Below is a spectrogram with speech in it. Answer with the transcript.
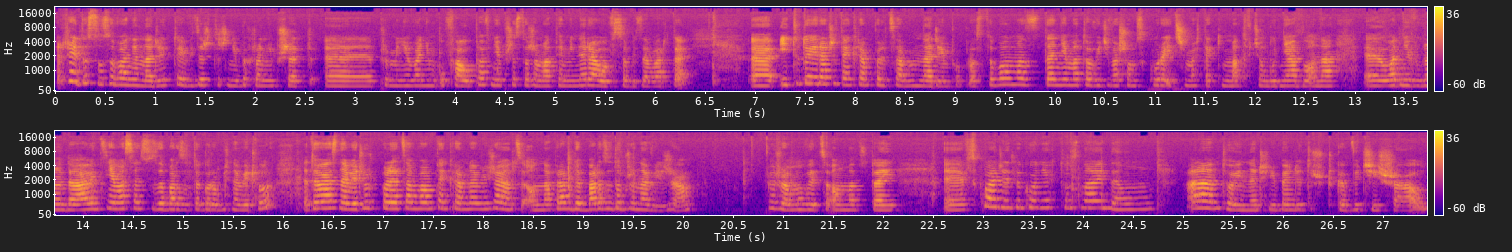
Raczej do stosowania na dzień. Tutaj widzę, że też niby chroni przed e, promieniowaniem UV, pewnie przez to, że ma te minerały w sobie zawarte. E, I tutaj raczej ten krem polecałabym na dzień po prostu, bo on ma zdanie matowić Waszą skórę i trzymać taki mat w ciągu dnia, by ona e, ładnie wyglądała, więc nie ma sensu za bardzo tego robić na wieczór. Natomiast na wieczór polecam Wam ten krem nawilżający. On naprawdę bardzo dobrze nawilża. Już Wam mówię, co on ma tutaj e, w składzie, tylko niech to znajdę. Ale to inne, czyli będzie troszeczkę wyciszał.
